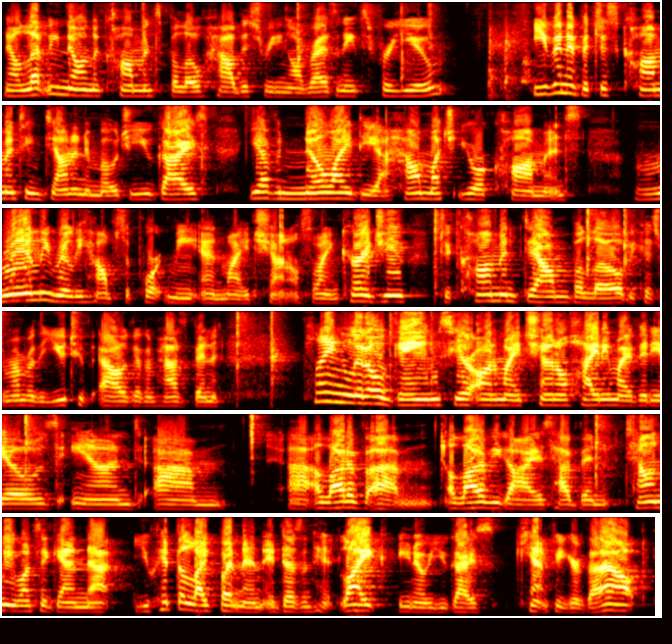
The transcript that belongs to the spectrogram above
Now, let me know in the comments below how this reading all resonates for you. Even if it's just commenting down an emoji, you guys, you have no idea how much your comments really, really help support me and my channel. So I encourage you to comment down below because remember the YouTube algorithm has been playing little games here on my channel, hiding my videos and um, uh, a lot of um, a lot of you guys have been telling me once again that you hit the like button and it doesn't hit like. You know, you guys can't figure that out.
